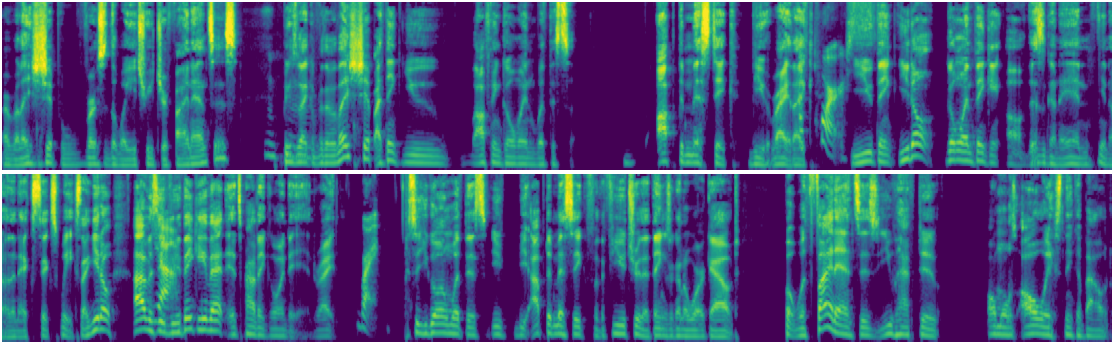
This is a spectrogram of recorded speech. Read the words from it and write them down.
a relationship versus the way you treat your finances. Because like Mhm. for the relationship, I think you often go in with this optimistic view, right? Like of course. you think you don't go in thinking, oh, this is going to end, you know, in the next six weeks. Like you know, obviously, if you're thinking that, it's probably going to end, right? right. So you go in with this, you be optimistic for the future that things are going to work out. But with finances, you have to almost always think about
